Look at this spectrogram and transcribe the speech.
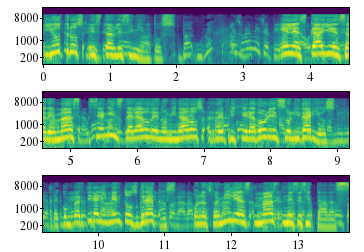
y otros establecimientos. En las calles, además, se han instalado denominados refrigeradores solidarios para compartir alimentos gratis con las familias más necesitadas.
